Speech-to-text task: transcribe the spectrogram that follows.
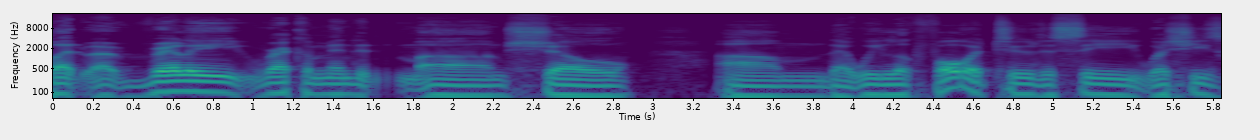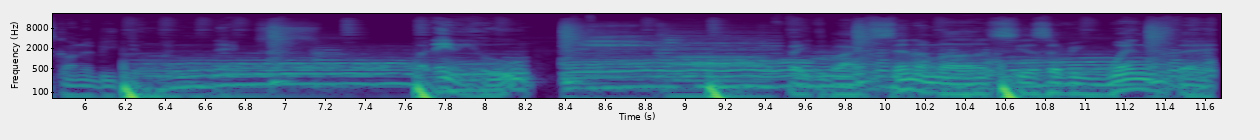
but a really recommended um, show um, that we look forward to to see what she's going to be doing next. But anywho, Fade to Black Cinema. See us every Wednesday.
